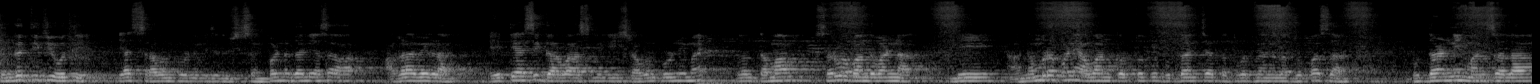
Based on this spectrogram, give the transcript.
संगती जी होती याच श्रावण पौर्णिमेच्या दिवशी संपन्न झाली. असा आगळा वेगळा ऐतिहासिक गावा असलेली ही श्रावण पौर्णिमा आहे. म्हणून तमाम सर्व बांधवांना मी नम्रपणे आवाहन करतो की बुद्धांच्या तत्वज्ञानाला जोपासा. बुद्धांनी माणसाला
